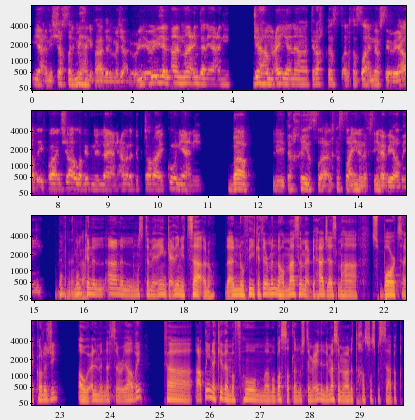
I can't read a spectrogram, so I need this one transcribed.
يعني الشخص المهني في هذا المجال وإلى الآن ما عندنا يعني جهة معينة ترخص الأخصائي النفسي الرياضي فإن شاء الله بإذن الله يعني عمل الدكتوراه يكون يعني باب لترخيص الأخصائيين النفسيين الرياضيين. ممكن الآن المستمعين قاعدين يتساءلوا لأنه في كثير منهم ما سمع بحاجة اسمها sport psychology أو علم النفس الرياضي. فأعطينا كذا مفهوم مبسط للمستمعين اللي ما سمعوا عن التخصص بالسابق.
